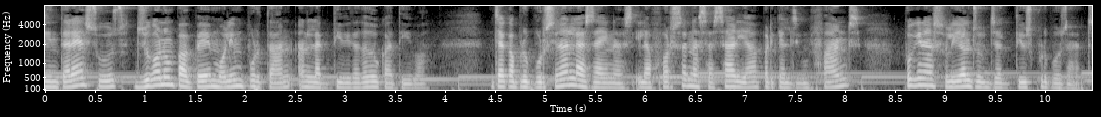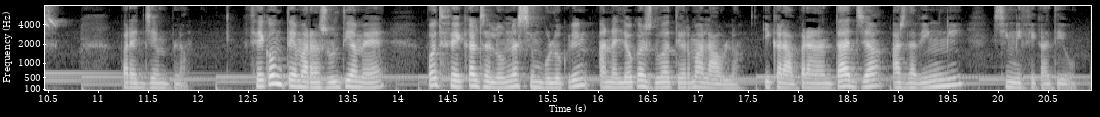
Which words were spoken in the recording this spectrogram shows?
interessos juguen un paper molt important en l'activitat educativa, ja que proporcionen les eines i la força necessària perquè els infants puguin assolir els objectius proposats. Per exemple, fer que un tema resulti amè pot fer que els alumnes s'involucrin en allò que es du a terme a l'aula i que l'aprenentatge esdevingui significatiu.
